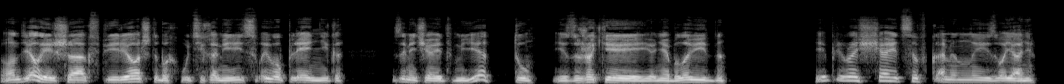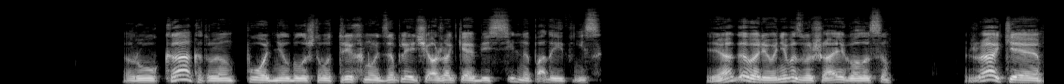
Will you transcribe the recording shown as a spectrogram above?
Он делает шаг вперед, чтобы утихомирить своего пленника, замечает Мьетту, из-за Жаке ее не было видно, и превращается в каменное изваяние. Рука, которую он поднял, было, чтобы тряхнуть за плечи, а Жаке бессильно падает вниз. Я говорю, не возвышая голоса. «Жаке,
